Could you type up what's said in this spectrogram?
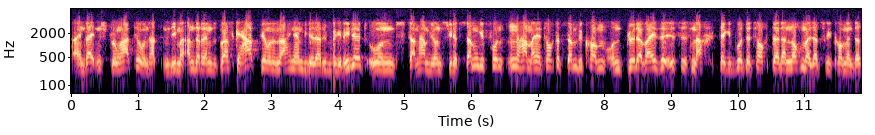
einen Seitensprung hatte und hat mit jemand anderen was gehabt. Wir haben im Nachhinein wieder darüber geredet und dann haben wir uns wieder zusammengefunden, haben eine Tochter zusammenbekommen und blöderweise ist es nach der Geburt der Tochter dann nochmal dazu gekommen, dass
